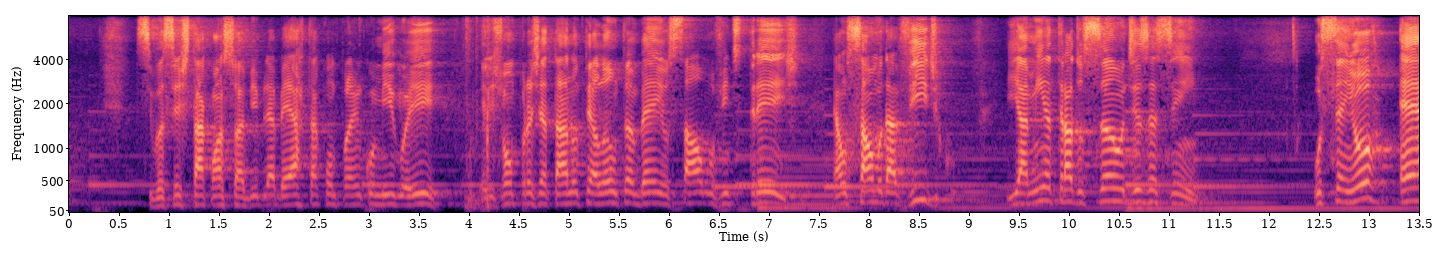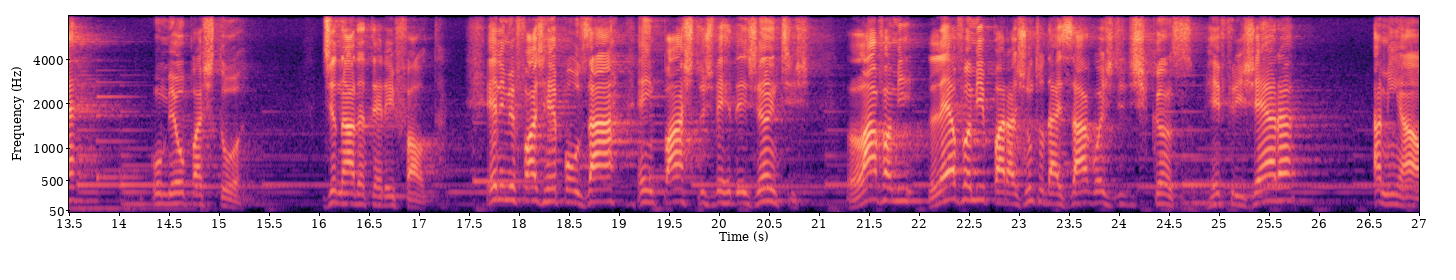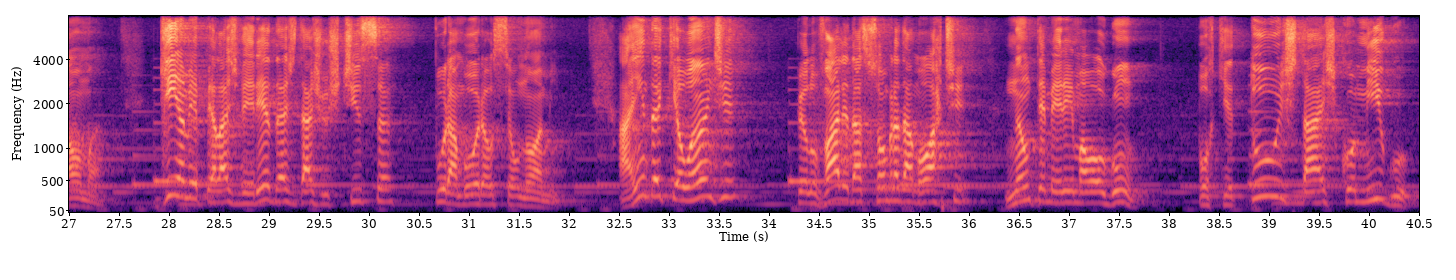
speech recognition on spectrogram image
Se você está com a sua Bíblia aberta, acompanhe comigo aí. Eles vão projetar no telão também o Salmo 23. É um salmo davídico. E a minha tradução diz assim: O Senhor é o meu pastor, de nada terei falta. Ele me faz repousar em pastos verdejantes. Lava-me, leva-me para junto das águas de descanso. Refrigera a minha alma. Guia-me pelas veredas da justiça, por amor ao seu nome. Ainda que eu ande pelo vale da sombra da morte, não temerei mal algum, porque tu estás comigo.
